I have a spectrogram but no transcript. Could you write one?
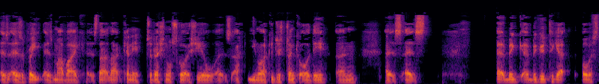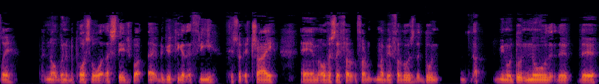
is is right is my bag. It's that that kind of traditional Scottish ale. It's you know I could just drink it all day, and it's it's it'd be it'd be good to get. Obviously, not going to be possible at this stage, but it'd be good to get the three to sort of try. Um, obviously for for maybe for those that don't uh, you know don't know the the,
